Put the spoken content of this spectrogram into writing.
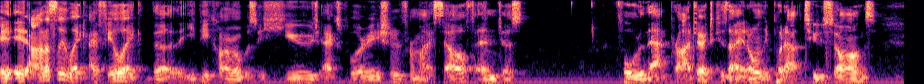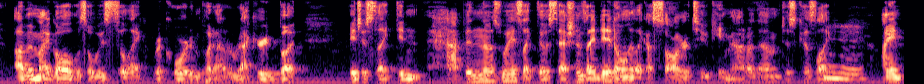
It, it, honestly, like, I feel like the, the EP Karma was a huge exploration for myself and just for that project because I had only put out two songs. Um, and my goal was always to like record and put out a record, but it just like didn't happen those ways. Like those sessions I did, only like a song or two came out of them just because like mm-hmm. I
